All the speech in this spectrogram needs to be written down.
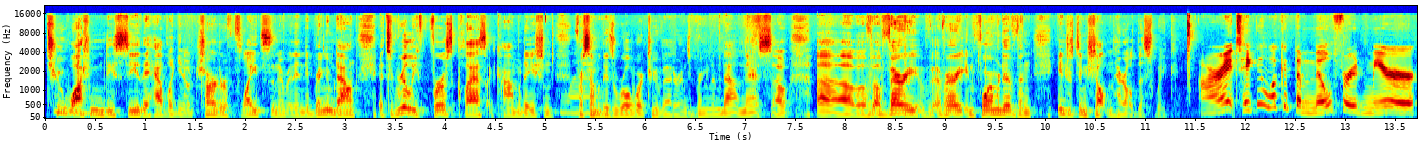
to mm-hmm. Washington D.C. They have like you know charter flights and everything. They bring them down. It's really first class accommodation wow. for some of these World War II veterans, bringing them down there. So uh, a very a very informative and interesting Shelton Herald this week. All right, taking a look at the Milford Mirror,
